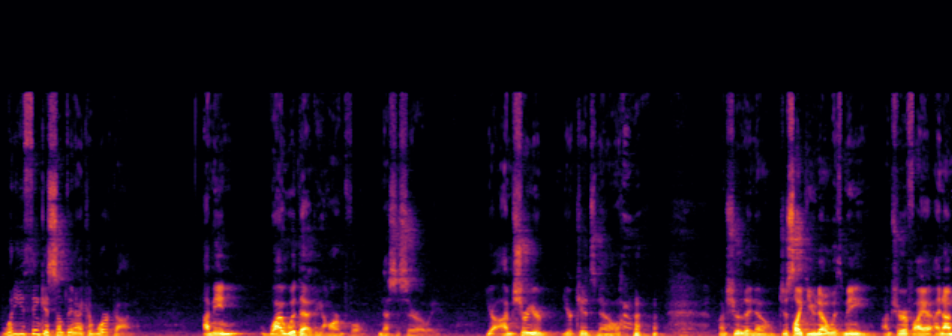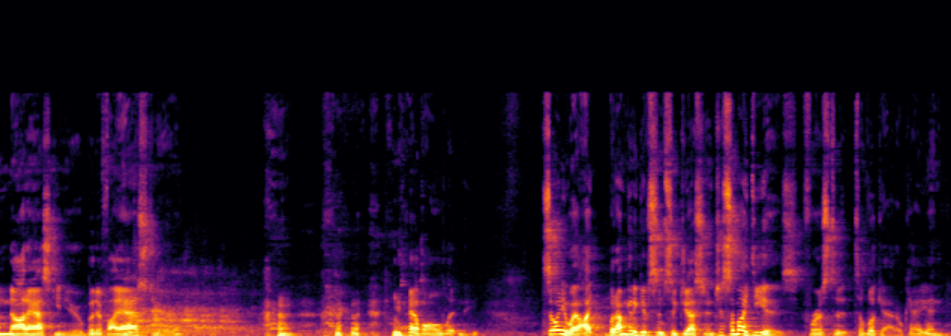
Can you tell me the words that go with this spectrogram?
what do you think is something I could work on? I mean, why would that be harmful necessarily? Yeah, I'm sure your, your kids know. I'm sure they know. Just like you know with me. I'm sure if I, and I'm not asking you, but if I asked you, you have a whole litany. So, anyway, I, but I'm going to give some suggestions, just some ideas for us to, to look at, okay? And,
